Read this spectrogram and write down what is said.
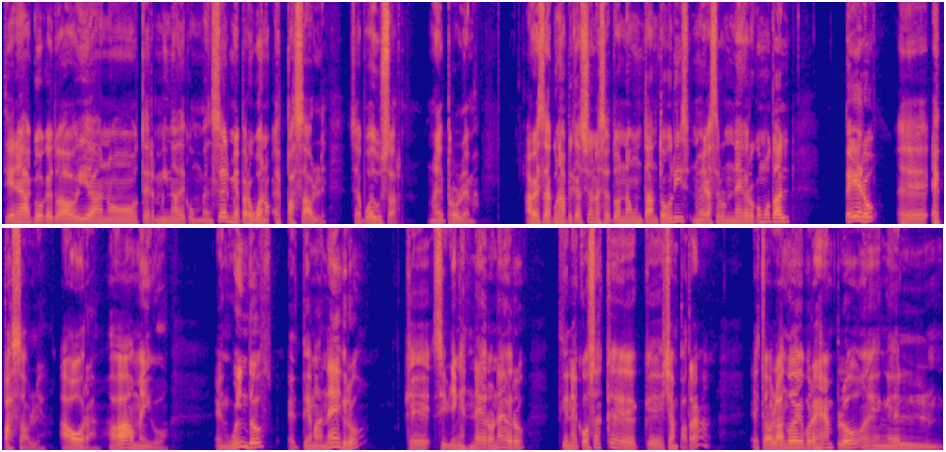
Tiene algo que todavía no termina de convencerme, pero bueno, es pasable. Se puede usar, no hay problema. A veces algunas aplicaciones se tornan un tanto gris, no llega a ser un negro como tal, pero eh, es pasable. Ahora, ah, amigo, en Windows el tema negro, que si bien es negro, negro, tiene cosas que, que echan para atrás. Estoy hablando de por ejemplo, en el,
